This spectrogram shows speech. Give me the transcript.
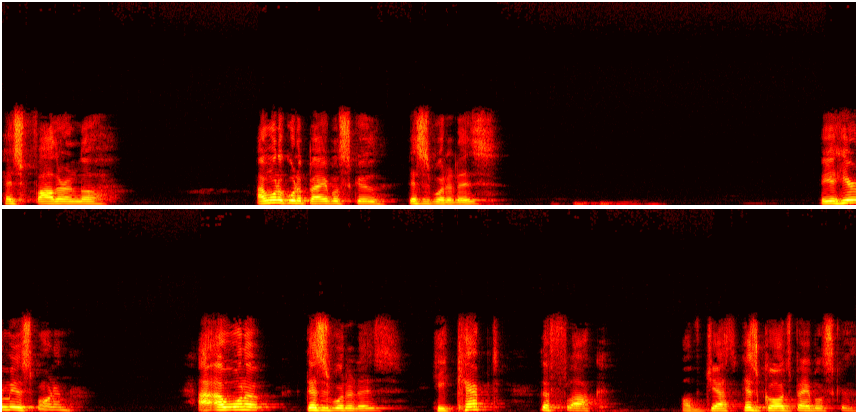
his father in law. I want to go to Bible school. This is what it is. Are you hearing me this morning? I, I want to, this is what it is. He kept the flock of Jethro, his God's Bible school.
